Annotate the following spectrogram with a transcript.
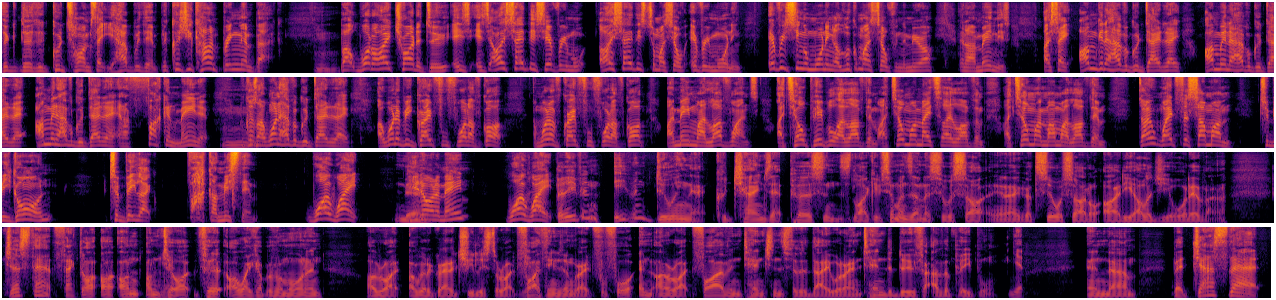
the, the the good times that you have with them because you can't bring them back. Mm. But what I try to do is is I say this every mo- I say this to myself every morning. Every single morning I look at myself in the mirror and I mean this. I say I'm going to have a good day today. I'm going to have a good day today. I'm going to have a good day today and I fucking mean it mm. because I want to have a good day today. I want to be grateful for what I've got. And what I'm grateful for what I've got, I mean my loved ones. I tell people I love them. I tell my mates I love them. I tell my mum I love them. Don't wait for someone to be gone to be like, fuck, I miss them. Why wait? Yeah. You know what I mean? Why wait? But even even doing that could change that person's like if someone's on a suicide, you know, got suicidal ideology or whatever. Just that fact, I, I, I'm, I'm till I, I wake up every morning. I write. I've got a gratitude list. I write five things I'm grateful for, and I write five intentions for the day what I intend to do for other people. Yep. And um, but just that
